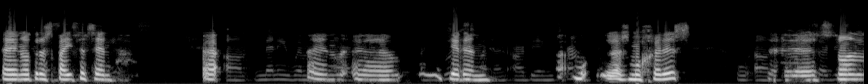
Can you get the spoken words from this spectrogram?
en otros países en, eh, en eh, tienen las mujeres eh, son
